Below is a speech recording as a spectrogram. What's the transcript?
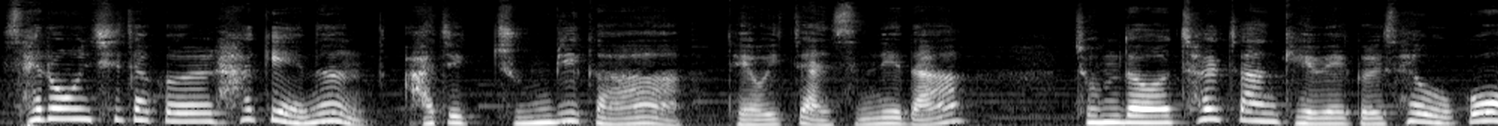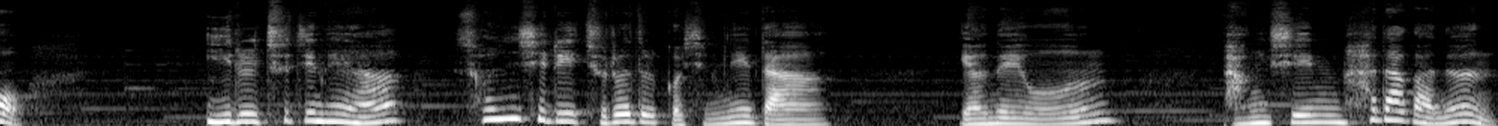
새로운 시작을 하기에는 아직 준비가 되어 있지 않습니다. 좀 더 철저한 계획을 세우고 일을 추진해야 손실이 줄어들 것입니다. 연애운 방심하다가는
